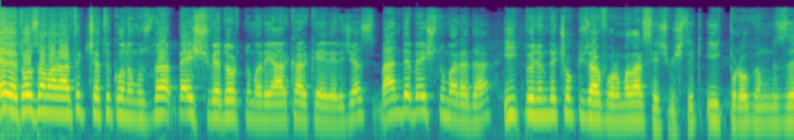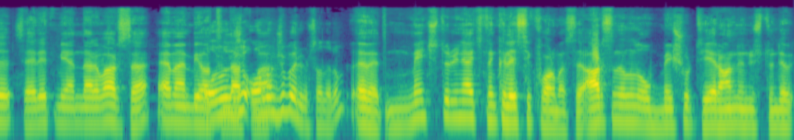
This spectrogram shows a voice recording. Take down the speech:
Evet o zaman artık çatı konumuzda 5 ve 4 numarayı arka arkaya vereceğiz. Ben de 5 numarada ilk bölümde çok güzel formalar seçmiştik. İlk programımızı seyretmeyenler varsa hemen bir 10. hatırlatma. 10. bölüm sanırım. Evet. Manchester United'ın klasik forması. Arsenal'ın o meşhur Thierry Henry'nin üstünde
